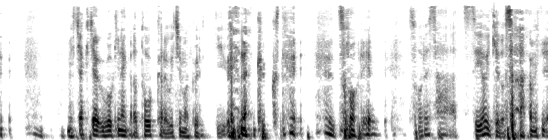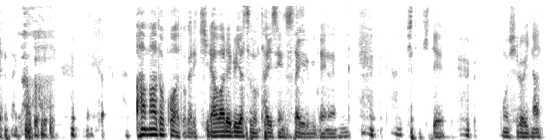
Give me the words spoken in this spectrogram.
めちゃくちゃ動きながら遠くから撃ちまくるっていう、なんか、それ、それさ、強いけどさ、みたいな。なんか、アーマードコアとかで嫌われるやつの対戦スタイルみたいな、してきて、面白いなって。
